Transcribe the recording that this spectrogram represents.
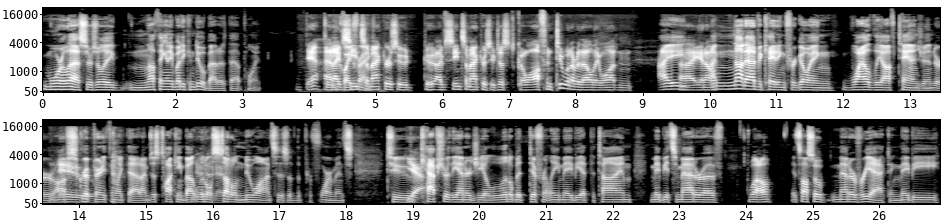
More or less, there's really nothing anybody can do about it at that point. Yeah, and I've seen frank. some actors who I've seen some actors who just go off and do whatever the hell they want, and I, uh, you know, I'm not advocating for going wildly off tangent or no. off script or anything like that. I'm just talking about no, little no, subtle nuances of the performance to yeah. capture the energy a little bit differently, maybe at the time. Maybe it's a matter of, well, it's also a matter of reacting. Maybe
